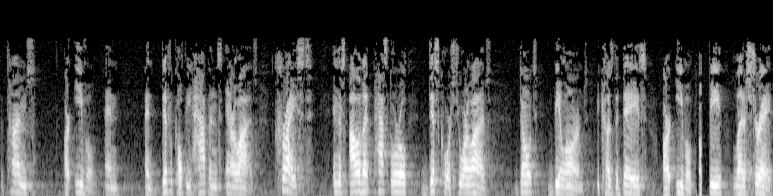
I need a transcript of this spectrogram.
The times are evil, and and difficulty happens in our lives. Christ, in this Olivet pastoral discourse to our lives, don't be alarmed because the days are evil. Don't be led astray.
